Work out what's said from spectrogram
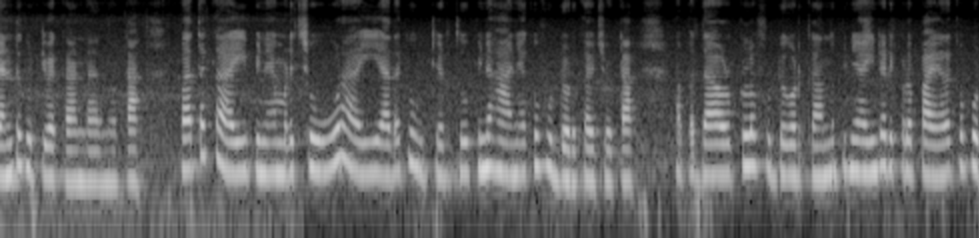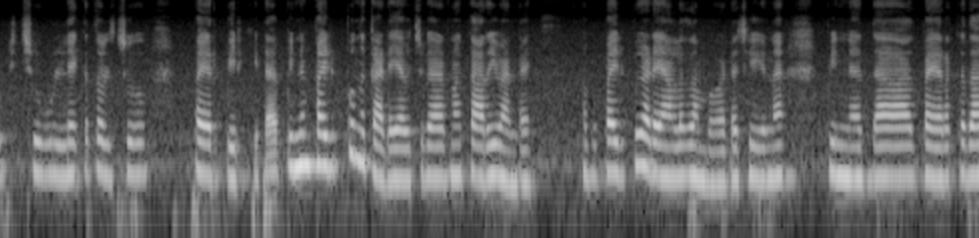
രണ്ട് കുട്ടി വെക്കാനുണ്ടായിരുന്നു കേട്ടോ. അപ്പോൾ അതൊക്കെ ആയി പിന്നെ നമ്മുടെ ചോറായി അതൊക്കെ ഊറ്റിയെടുത്തു. പിന്നെ ഹാനിയൊക്കെ ഫുഡ് കൊടുക്കാൻ വെച്ചു കേട്ടോ. അപ്പോൾ ഇതാ അവൾക്കുള്ള ഫുഡ് കൊടുക്കാമെന്ന് പിന്നെ അതിന്റെ ഇടയ്ക്ക് കൂടെ പയറൊക്കെ പൊട്ടിച്ചു ഉള്ളിയൊക്കെ തൊളിച്ചു പയർ പെരുക്കിയിട്ട് പിന്നെ പരിപ്പൊന്ന് കടയാ വെച്ചു. കാരണം കറി വേണ്ടേ. അപ്പോൾ പരിപ്പ് കടയാനുള്ള സംഭവമാട്ടോ ചെയ്യണേ. പിന്നെ ദാ പയറൊക്കെ ഇതാ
